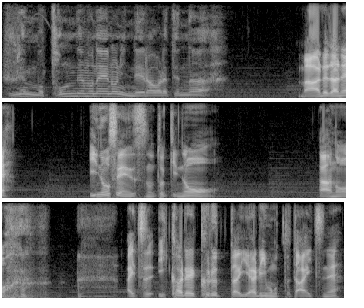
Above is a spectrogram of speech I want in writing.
フレンもとんでもねえのに狙われてんな。まああれだね。イノセンスの時のあの あいつイカれ狂った槍持ってたあいつね。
